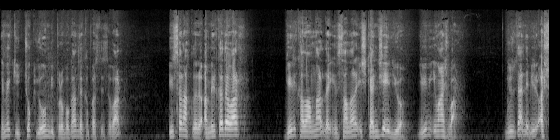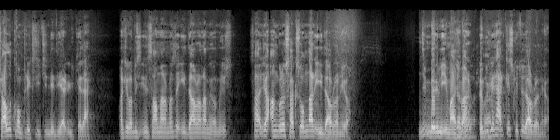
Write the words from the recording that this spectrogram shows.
demek ki çok yoğun bir propaganda kapasitesi var. İnsan hakları Amerika'da var. Geri kalanlar da insanlara işkence ediyor gibi bir imaj var. Bu yüzden de bir aşağılık kompleksi içinde diğer ülkeler. Acaba biz insanlarımıza iyi davranamıyor muyuz? Sadece Anglo-Saksonlar iyi davranıyor. Değil mi? Böyle bir imaj Tabii var. var, var. herkes kötü davranıyor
